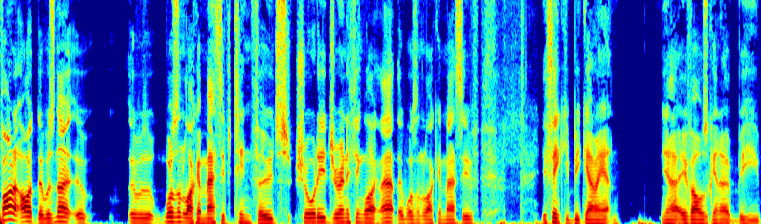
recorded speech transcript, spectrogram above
find it odd. There was no. It, was wasn't like a massive tin food shortage or anything like that. There wasn't like a massive. You think you'd be going out and you know, if I was going to be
